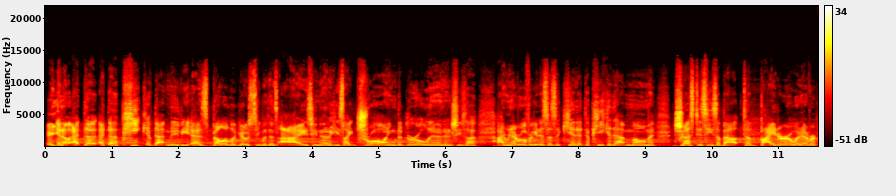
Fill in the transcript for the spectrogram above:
You know, at the, at the peak of that movie, as Bela Lugosi with his eyes, you know, he's like drawing the girl in, and she's a, I never will forget this as a kid. At the peak of that moment, just as he's about to bite her or whatever,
